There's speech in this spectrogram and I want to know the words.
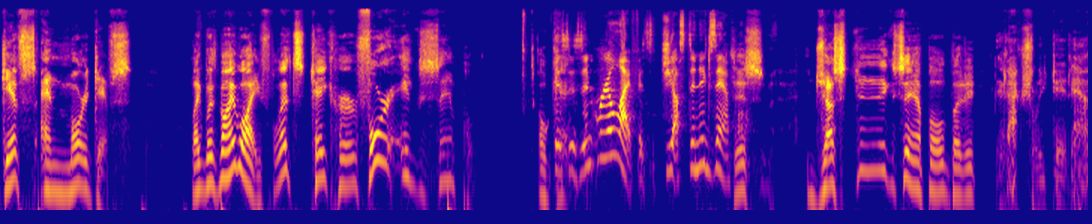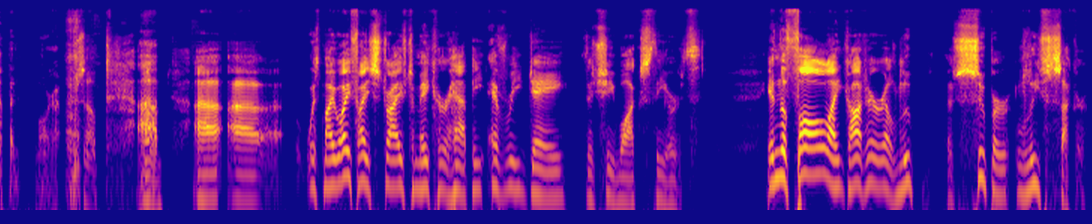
Gifts and more gifts. Like with my wife, let's take her for example. Okay. This isn't real life, it's just an example. This just an example, but it it actually did happen, Laura. So, uh, uh, uh, with my wife, I strive to make her happy every day that she walks the earth. In the fall, I got her a loop, a super leaf sucker,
